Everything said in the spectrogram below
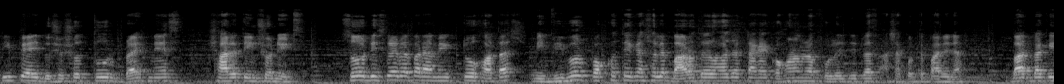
পিপিআই দুশো সত্তর ব্রাইটনেস সাড়ে তিনশো নিটস সো ডিসপ্লের ব্যাপারে আমি একটু হতাশ। ভিভোর পক্ষ থেকে আসলে বারো তেরো হাজার টাকায় কখন আমরা ফুল এইচডি প্লাস আশা করতে পারি না। বাদ বাকি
